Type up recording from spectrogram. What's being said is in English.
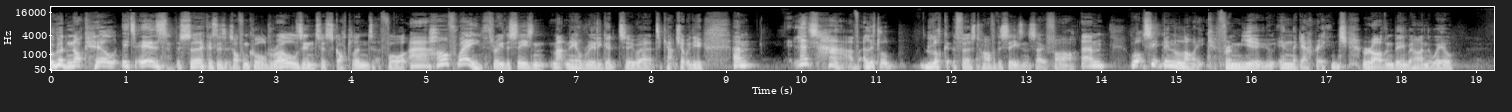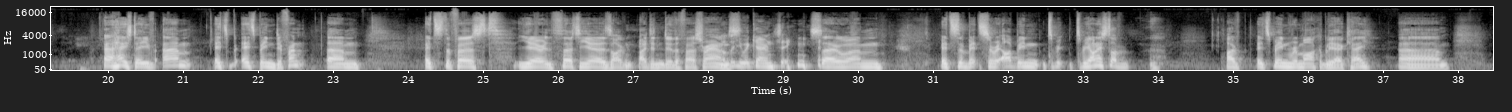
Well, good. Knockhill it is. The circus, as it's often called, rolls into Scotland for uh, halfway through the season. Matt Neal, really good to uh, to catch up with you. Um, let's have a little look at the first half of the season so far. Um, what's it been like from you in the garage rather than being behind the wheel? Uh, hey, Steve. Um, it's it's been different. Um, it's the first year in 30 years I I didn't do the first round. Not that you were counting. so um, it's a bit surreal. I've been to be to be honest. I've I've it's been remarkably okay um,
